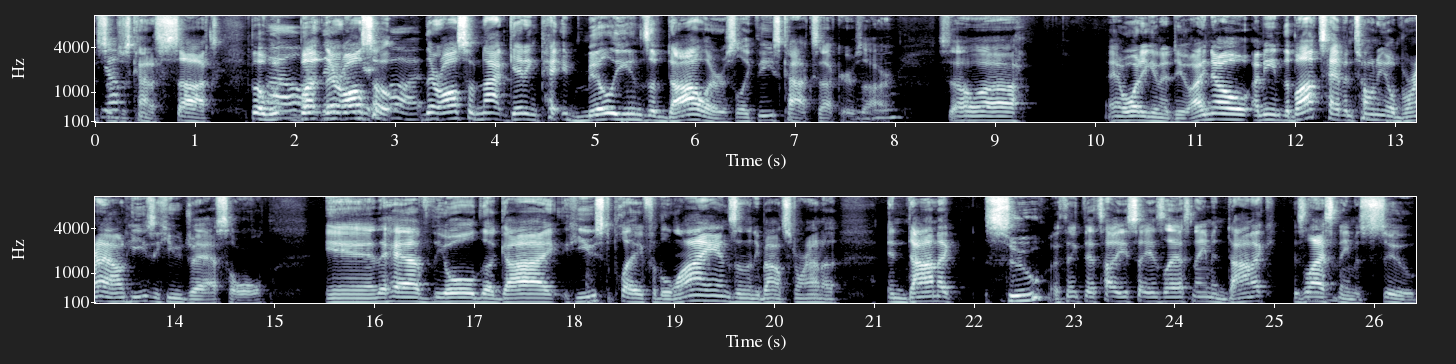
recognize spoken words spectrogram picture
So Yep. it just kind of sucks. But Well, but they they're don't also they're also not getting paid millions of dollars like these cocksuckers are. Mhm. So uh and what are you gonna do? I know. I mean, the Bucks have Antonio Brown. He's a huge asshole, and they have the old uh, guy. He used to play for the Lions, and then he bounced around a Indomik Suh. I think that's how you say his last name, Indomik. His last name is Suh,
